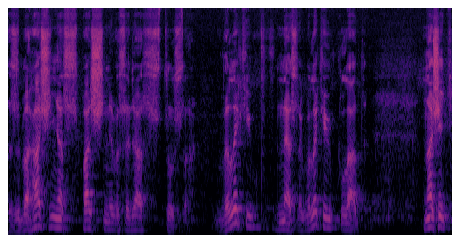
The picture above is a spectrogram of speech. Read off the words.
збагачення спадщини Василя Стуса. Великий внесок, великий вклад. Значить,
